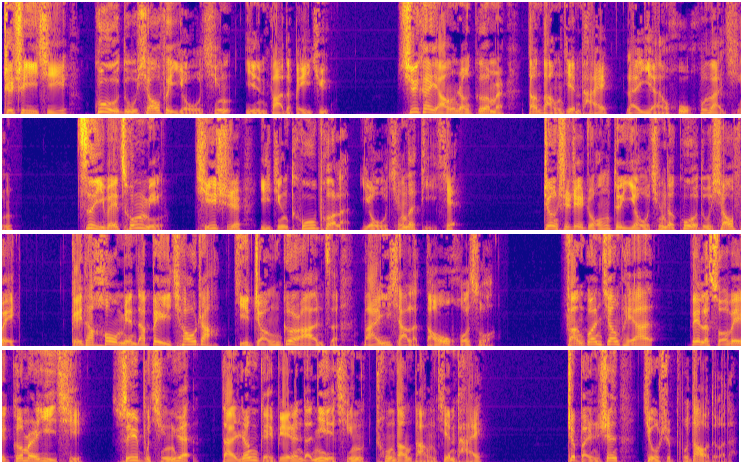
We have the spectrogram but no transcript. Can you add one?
这是一起过度消费友情引发的悲剧。薛开阳让哥们儿当挡箭牌来掩护婚外情，自以为聪明，其实已经突破了友情的底线。正是这种对友情的过度消费，给他后面的被敲诈及整个案子埋下了导火索。反观江培安，为了所谓哥们儿义气，虽不情愿，但仍给别人的孽情充当挡箭牌，这本身就是不道德的。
